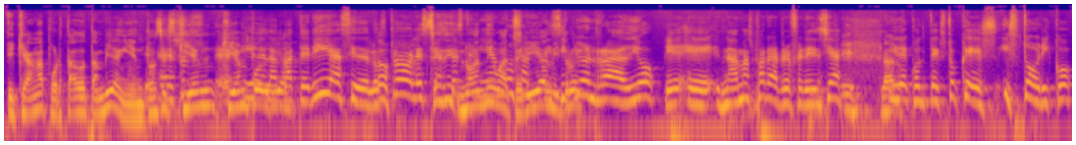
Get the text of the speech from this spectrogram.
y que han aportado también. Y entonces, ¿quién, eh, quién y de las baterías y de los troles que antes no teníamos batería, al principio en radio, eh, nada más para referencia y de contexto que es histórico,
